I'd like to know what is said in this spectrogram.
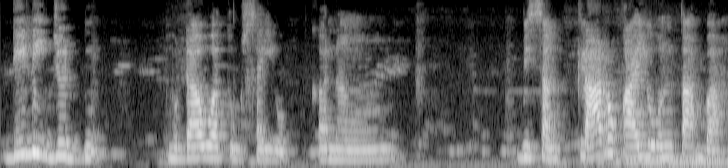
dili jud mudawat og sayop kanang bisag klaro kayo unta ba?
